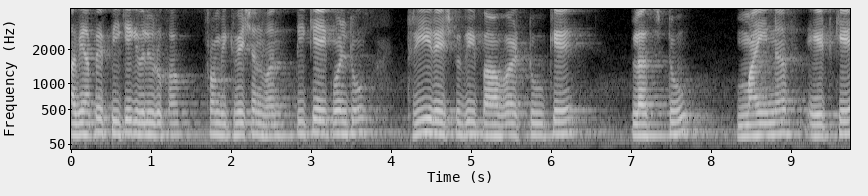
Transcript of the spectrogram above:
अब यहाँ पे पी के वैल्यू रखो। From equation one K equal to three raise to the power two K plus two minus eight K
